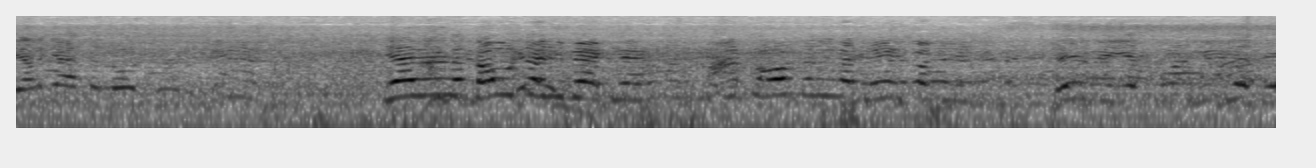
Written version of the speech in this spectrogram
ये भी तो बताओ उधर ही बैठे हैं। आप और तरीका ढेर कर फिर ये पूरा मीडिया से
